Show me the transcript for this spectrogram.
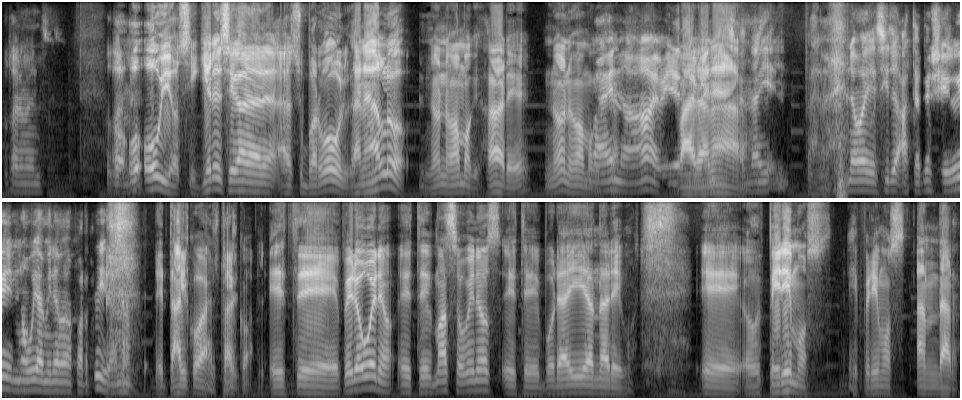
Totalmente. O- totalmente. o- obvio, si quieren llegar al, Super Bowl, ganarlo, no nos vamos a quejar, ¿eh? No nos vamos a quejar. Bueno, Para nada. nadie- no voy a decir hasta que llegué, no voy a mirar más partidos, ¿no? Eh, Tal cual, tal cual. Este, pero bueno, este, más o menos este, por ahí andaremos. Eh, o esperemos, esperemos andar.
